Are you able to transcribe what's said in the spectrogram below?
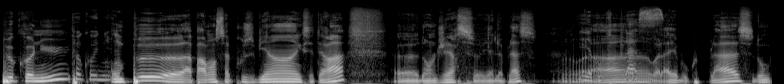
peu connue. Peu connu. On peut, euh, apparemment, ça pousse bien, etc. Euh, dans le Gers, il y a de la place. Il y a beaucoup de place. Voilà, il y a beaucoup de place. Donc,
